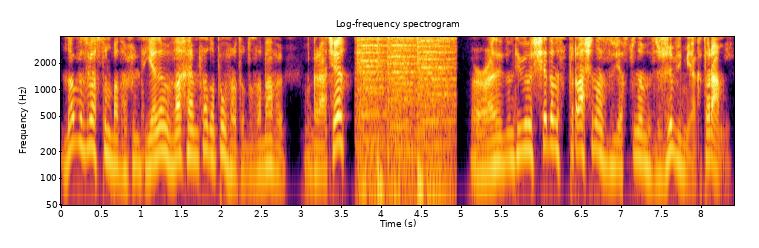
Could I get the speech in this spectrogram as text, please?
Nowy zwiastun Battlefield 1 zachęca do powrotu do zabawy. Gracie? Resident Evil 7 straszy nas zwiastunem z żywymi aktorami.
